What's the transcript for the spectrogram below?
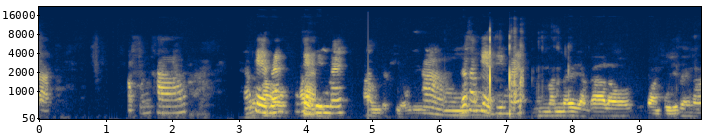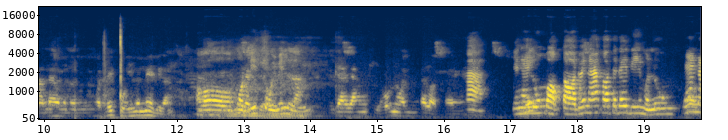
จ้ะขอบคุณค่ะสังเกตไหมสังเกตดินไหมทางจะเขียวดีอ่าแล้วสังเกตดินไหมมันมันไออย่างก็เราก่อนปุ๋ยไปนานแล้วมันหมดฤทธิ์ปุ๋ยมันไม่เหลือง โอ้หมดฤทธิ์ปุ๋ยไม่เหลือง จะยังเขียวนวลตลอดไปค่ะ ยังไงลุงบอกต่อด้วยนะเขาจะได้ดีเหมือนลุงแนะน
